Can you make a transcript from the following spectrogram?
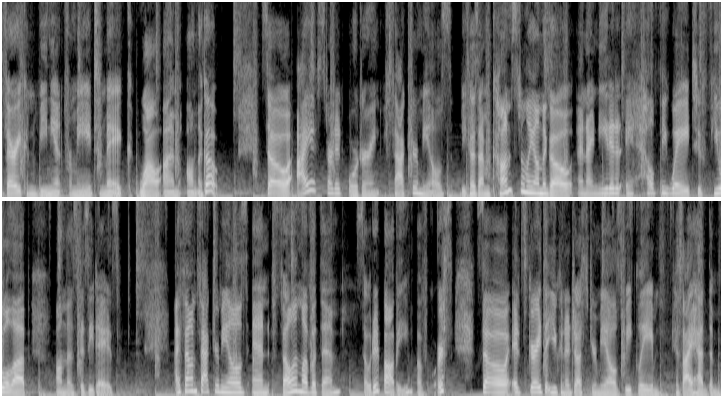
very convenient for me to make while I'm on the go. So I started ordering factor meals because I'm constantly on the go and I needed a healthy way to fuel up on those busy days. I found factor meals and fell in love with them. So did Bobby, of course. So it's great that you can adjust your meals weekly because I had them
